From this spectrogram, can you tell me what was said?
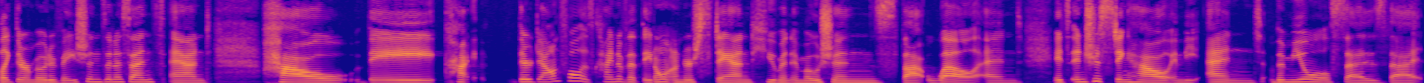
like their motivations in a sense, and how they kind their downfall is kind of that they don't understand human emotions that well. And it's interesting how, in the end, the mule says that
